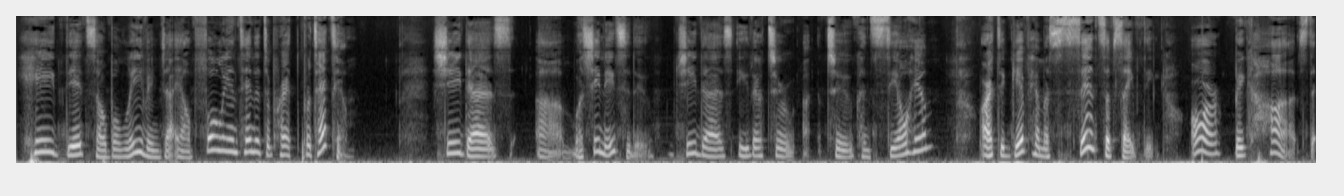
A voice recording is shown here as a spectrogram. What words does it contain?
He did so believing Jael fully intended to protect him. She does um, what she needs to do. She does either to uh, to conceal him or to give him a sense of safety or because the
